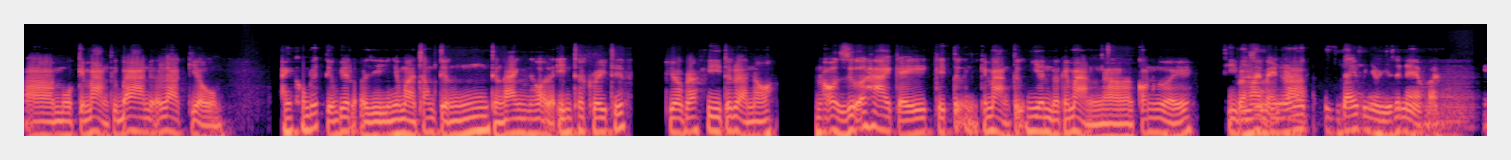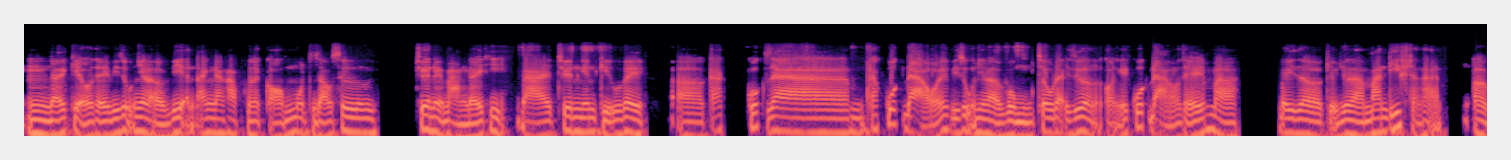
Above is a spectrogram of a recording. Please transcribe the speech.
à, một cái mảng thứ ba nữa là kiểu anh không biết tiếng việt gọi gì nhưng mà trong tiếng tiếng anh nó gọi là integrative geography tức là nó nó ở giữa hai cái cái tự cái mảng tự nhiên và cái mảng à, con người ấy. Thì Và hai đó là tương tác với nhau như thế nào vậy? Ừ, đấy kiểu thế. Ví dụ như là ở viện anh đang học là có một giáo sư chuyên về mảng đấy thì bà ấy chuyên nghiên cứu về ờ, các quốc gia các quốc đảo ấy. Ví dụ như là vùng châu đại dương có những cái quốc đảo thế mà bây giờ kiểu như là Maldives chẳng hạn ở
